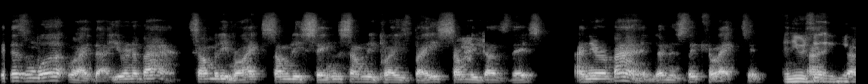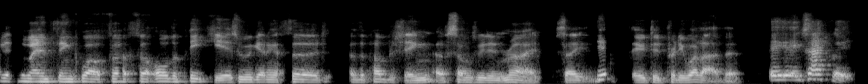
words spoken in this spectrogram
It doesn't work like that. You're in a band. Somebody writes, somebody sings, somebody plays bass, somebody does this, and you're a band, and it's the collective. And you would think, And, look at the way and think, well, for, for all the peak years, we were getting a third of the publishing of songs we didn't write. So they did pretty well out of it. Exactly.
